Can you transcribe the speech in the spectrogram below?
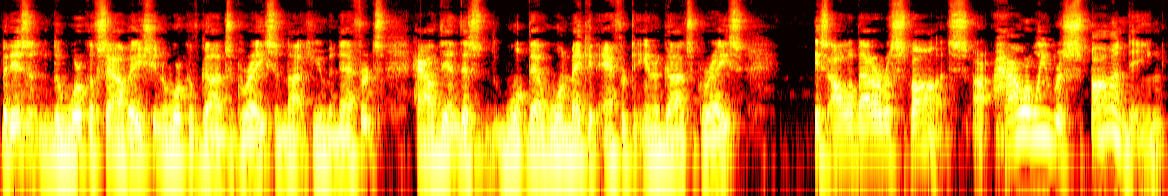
but isn't the work of salvation the work of God's grace and not human efforts? How then does that one make an effort to enter God's grace? It's all about our response. How are we responding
